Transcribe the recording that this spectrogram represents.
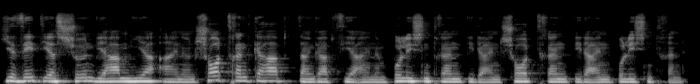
Hier seht ihr es schön, wir haben hier einen Short-Trend gehabt, dann gab es hier einen bullischen Trend, wieder einen Short-Trend, wieder einen bullischen Trend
